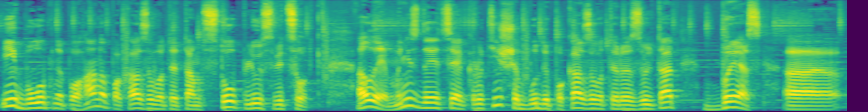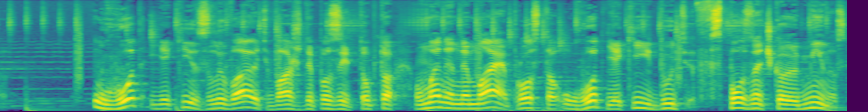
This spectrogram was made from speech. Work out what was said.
і було б непогано показувати там 100 плюс відсотків. Але мені здається, крутіше буде показувати результат без. Е- угод, які зливають ваш депозит. Тобто у мене немає просто угод, які йдуть з позначкою мінус.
